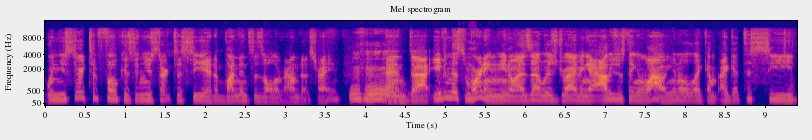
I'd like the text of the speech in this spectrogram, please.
when you start to focus and you start to see it, abundance is all around us, right? hmm And uh, even this morning, you know, as I was driving, I was just thinking, wow, you know, like I'm, I get to see,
